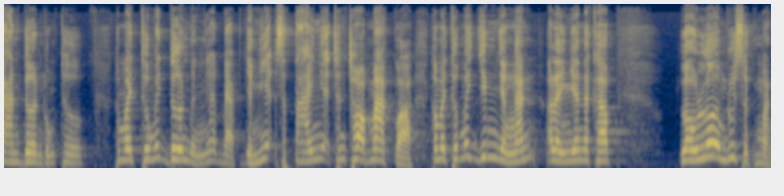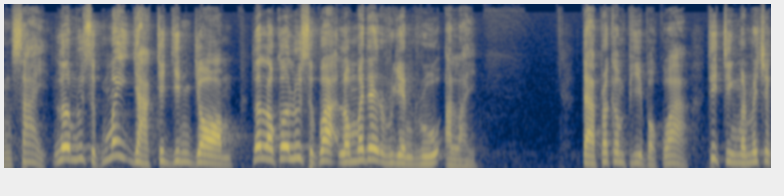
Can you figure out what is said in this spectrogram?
การเดินของเธอทำไมเธอไม่เดินแบบเนี้ยแบบอย่างเงี้ยสไตล์เงี้ยฉันชอบมากกว่าทำไมเธอไม่ยิ้มอย่างนั้นอะไรเงี้ยนะครับ เราเริ่มรู้สึกหมั่นไส้ เริ่มรู้สึกไม่อยากจะยินยอม แล้วเราก็รู้สึกว่าเราไม่ได้เรียนรู้อะไร แต่พระคัมภีร์บอกว่าที่จริงมันไม่ใช่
